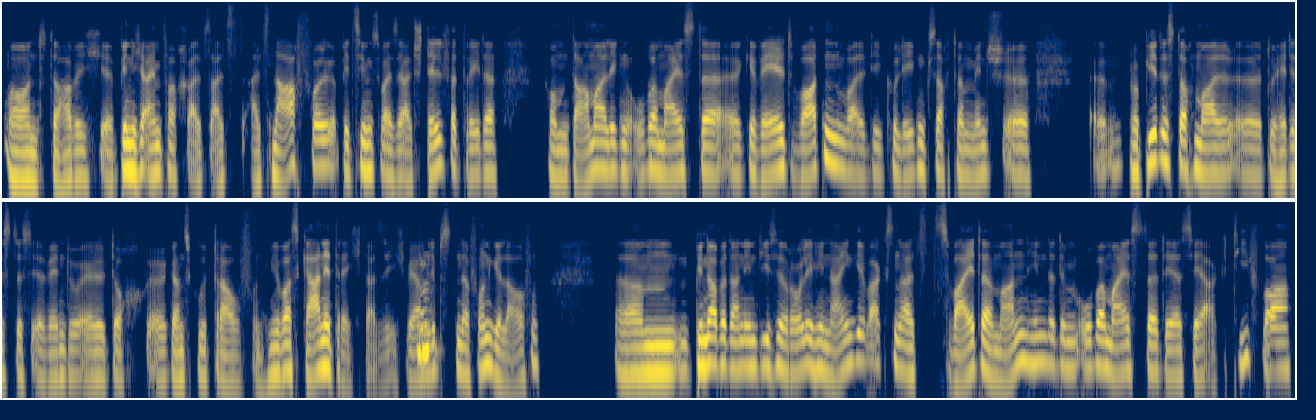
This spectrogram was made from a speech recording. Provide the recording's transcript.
Und da habe ich, äh, bin ich einfach als, als, als Nachfolger beziehungsweise als Stellvertreter vom damaligen Obermeister äh, gewählt worden, weil die Kollegen gesagt haben, Mensch, äh, äh, probier das doch mal, äh, du hättest das eventuell doch äh, ganz gut drauf. Und mir war es gar nicht recht. Also ich wäre am liebsten davon gelaufen. Ähm, bin aber dann in diese Rolle hineingewachsen als zweiter Mann hinter dem Obermeister, der sehr aktiv war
